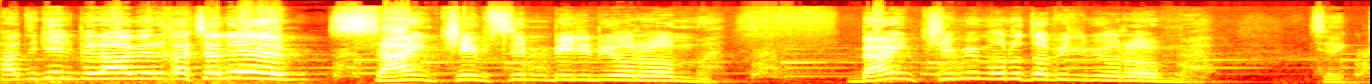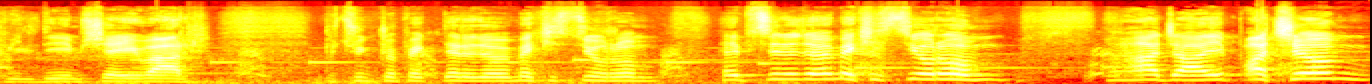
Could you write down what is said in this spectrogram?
Hadi gel beraber kaçalım. Sen kimsin bilmiyorum. Ben kimim onu da bilmiyorum. Tek bildiğim şey var. Bütün köpekleri dövmek istiyorum. Hepsini dövmek istiyorum. Acayip açım.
